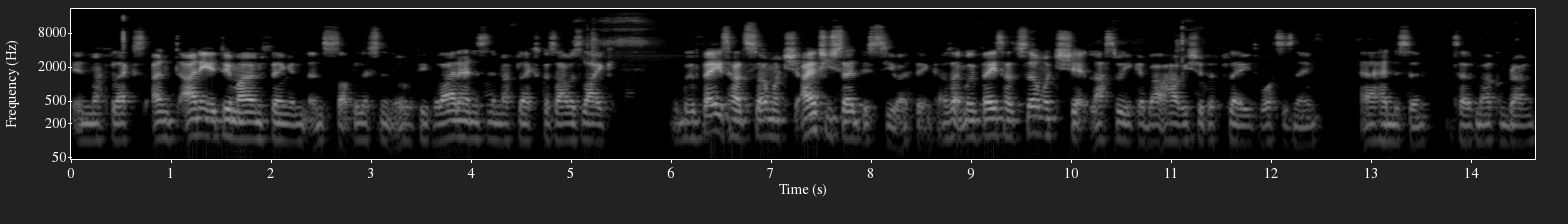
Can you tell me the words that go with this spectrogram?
in my flex, and I need to do my own thing and, and stop listening to other people. I had Henderson in my flex because I was like, McVay's had so much. I actually said this to you. I think I was like, McVay's had so much shit last week about how he should have played what's his name, uh, Henderson instead of Malcolm Brown.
